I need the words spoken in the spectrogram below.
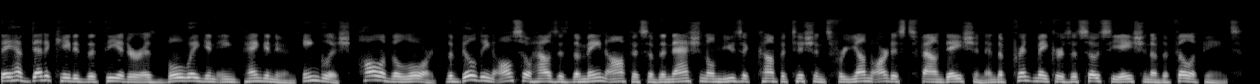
They have dedicated the theater as Bulwagan ng Panginoon English, Hall of the Lord. The building also houses the main office of the National Music Competitions for Young Artists Foundation and the Printmakers Association of the Philippines.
